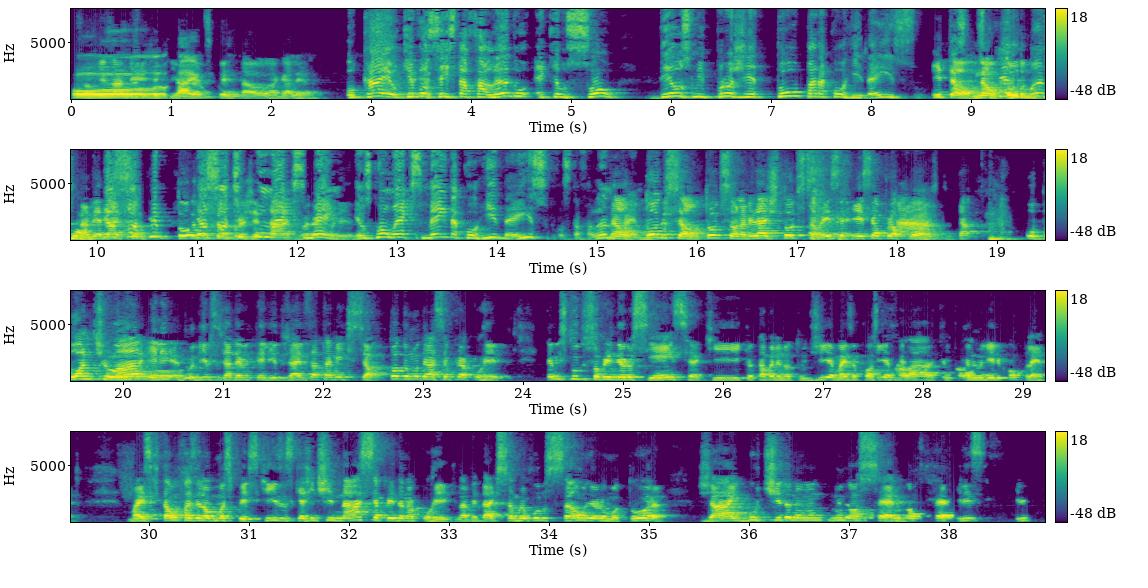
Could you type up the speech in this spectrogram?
Ô, Caio, despertar a galera. O Caio, o que você está falando é que eu sou Deus me projetou para a corrida, é isso? Então, não, todos. Na verdade, eu sou tipo, todos eu sou tipo um X-Men. Eu sou um X-Men da corrida, é isso que você está falando? Não, Caio? todos são, todos são. Na verdade, todos são. Esse, esse é o propósito, tá? O Born to Run, ele, no livro você já deve ter lido já, é exatamente assim, ó, todo mundo nasceu para correr. Tem um estudo sobre neurociência que, que eu estava lendo outro dia, mas eu posso até falar aqui porque eu não li ele completo mas que estavam fazendo algumas pesquisas que a gente nasce aprendendo a correr, que na verdade isso é uma evolução neuromotora já embutida no, no nosso cérebro. Eles,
